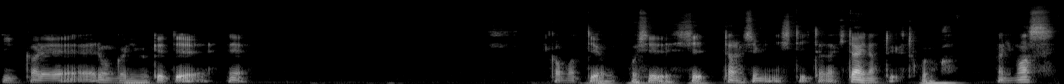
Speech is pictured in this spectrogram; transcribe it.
インカレロングに向けて、ね、頑張ってほしいですし、楽しみにしていただきたいなというところがあります。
